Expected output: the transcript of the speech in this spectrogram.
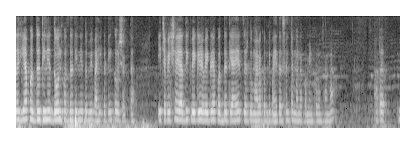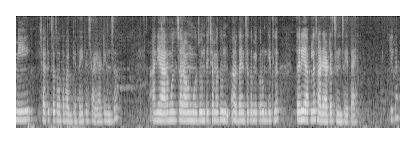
तर या पद्धतीने दोन पद्धतीने तुम्ही बाही कटिंग करू शकता. याच्यापेक्षाही अधिक वेगळ्या वेगळ्या पद्धती आहेत. जर तुम्हाला कोणती माहीत असेल तर मला कमेंट करून सांगा. आता मी छातीचा चौथा भाग घेता इथे साडेआठ इंच. आणि आरमोलचा राऊंड मोजून त्याच्यामधून अर्धा इंच कमी करून घेतलं तरी आपलं साडेआठच इंच येत आहे. ठीक आहे?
